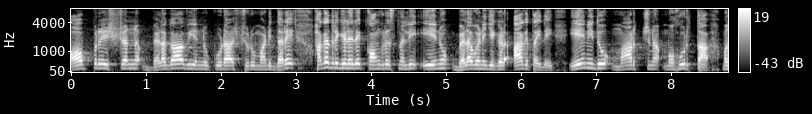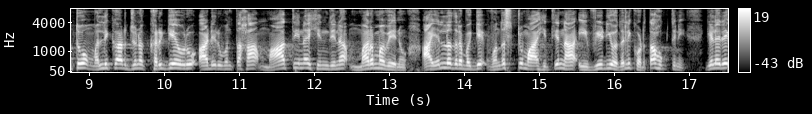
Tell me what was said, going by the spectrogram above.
ಆಪರೇಷನ್ ಬೆಳಗಾವಿಯನ್ನು ಕೂಡ ಶುರು ಮಾಡಿದ್ದಾರೆ. ಹಾಗಾದರೆ ಗೆಳೆಯರೆ, ಕಾಂಗ್ರೆಸ್ನಲ್ಲಿ ಏನು ಬೆಳವಣಿಗೆಗಳು ಆಗ್ತಾ ಇದೆ? ಏನಿದು ಮಾರ್ಚ್ನ ಮುಹೂರ್ತ? ಮತ್ತು ಮಲ್ಲಿಕಾರ್ಜುನ ಖರ್ಗೆ ಅವರು ಆಡಿರುವಂತಹ ಮಾತಿನ ಹಿಂದಿನ ಮರ್ಮವೇನು? ಆ ಎಲ್ಲದರ ಬಗ್ಗೆ ಒಂದಷ್ಟು ಮಾಹಿತಿಯನ್ನು ಈ ವಿಡಿಯೋದಲ್ಲಿ ಕೊಡ್ತಾ ಹೋಗ್ತೀನಿ. ಗೆಳೆಯರೆ,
